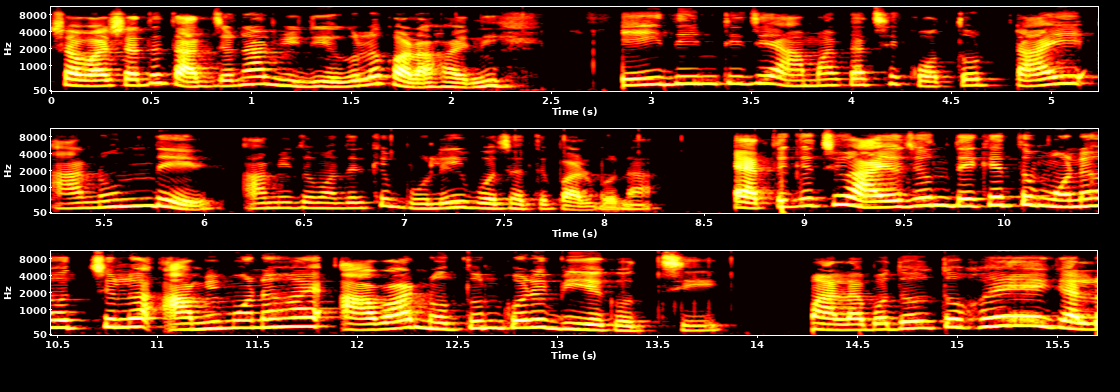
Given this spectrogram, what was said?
সবার সাথে তার জন্য আর ভিডিওগুলো করা হয়নি। এই দিনটি যে আমার কাছে কতটাই আনন্দের, আমি তোমাদেরকে বলেই বোঝাতে পারব না। এত কিছু আয়োজন দেখে তো মনে হচ্ছিল আমি মনে হয় আবার নতুন করে বিয়ে করছি। মালা বদল তো হয়েই গেল।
